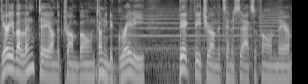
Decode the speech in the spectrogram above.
Gary Valente on the trombone, Tony Dagradi, big feature on the tenor saxophone there.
